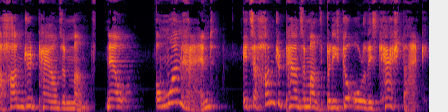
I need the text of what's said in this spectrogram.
£100 a month. Now, on one hand, it's £100 a month, but he's got all of his cash back.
